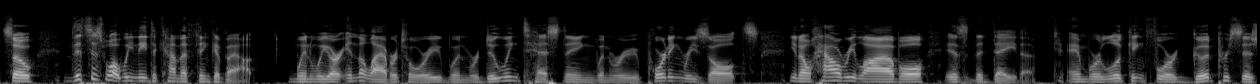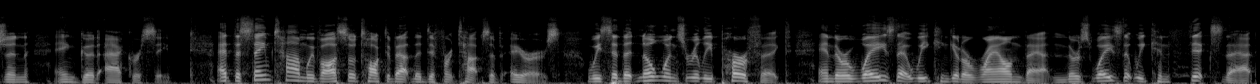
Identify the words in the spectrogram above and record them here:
So, this is what we need to kind of think about when we are in the laboratory, when we're doing testing, when we're reporting results, you know, how reliable is the data? And we're looking for good precision and good accuracy. At the same time, we've also talked about the different types of errors. We said that no one's really perfect, and there are ways that we can get around that, and there's ways that we can fix that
